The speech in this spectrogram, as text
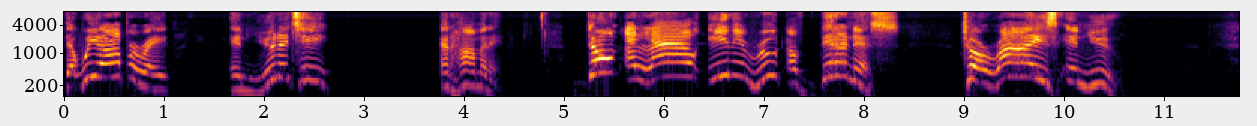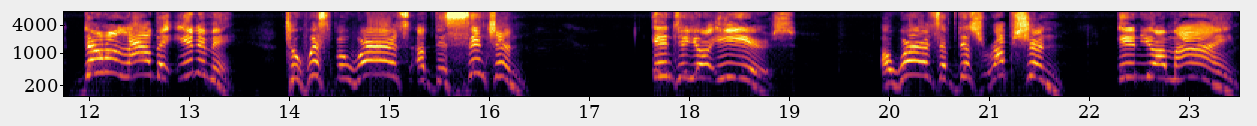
that we operate in unity and harmony. Don't allow any root of bitterness to arise in you. Don't allow the enemy to whisper words of dissension into your ears or words of disruption in your mind.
